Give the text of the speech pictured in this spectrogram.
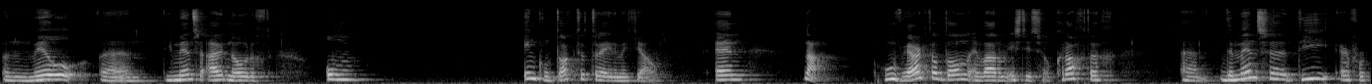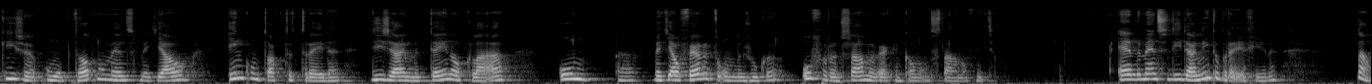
een mail uh, die mensen uitnodigt om in contact te treden met jou. En nou, hoe werkt dat dan en waarom is dit zo krachtig? Uh, de mensen die ervoor kiezen om op dat moment met jou in contact te treden, die zijn meteen al klaar om uh, met jou verder te onderzoeken of er een samenwerking kan ontstaan of niet. En de mensen die daar niet op reageren, nou,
